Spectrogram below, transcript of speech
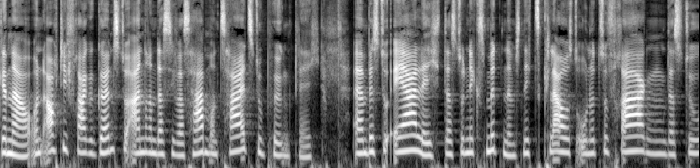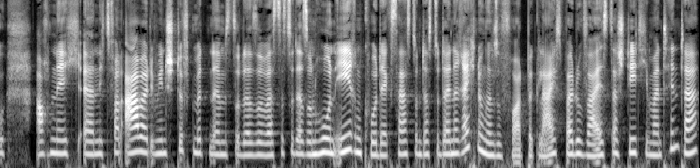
Genau. Und auch die Frage, gönnst du anderen, dass sie was haben und zahlst du pünktlich? Ähm, bist du ehrlich, dass du nichts mitnimmst, nichts klaust, ohne zu fragen, dass du auch nicht äh, nichts von Arbeit irgendwie einen Stift mitnimmst oder sowas, dass du da so einen hohen Ehrenkodex hast und dass du deine Rechnungen sofort begleichst, weil du weißt, da steht jemand hinter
